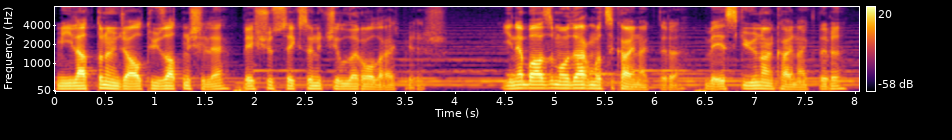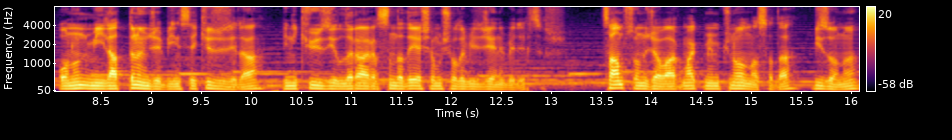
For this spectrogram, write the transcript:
M.Ö. 660 ile 583 yılları olarak verir. Yine bazı modern batı kaynakları ve eski Yunan kaynakları onun M.Ö. 1800 ila 1200 yılları arasında da yaşamış olabileceğini belirtir. Tam sonuca varmak mümkün olmasa da biz onu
